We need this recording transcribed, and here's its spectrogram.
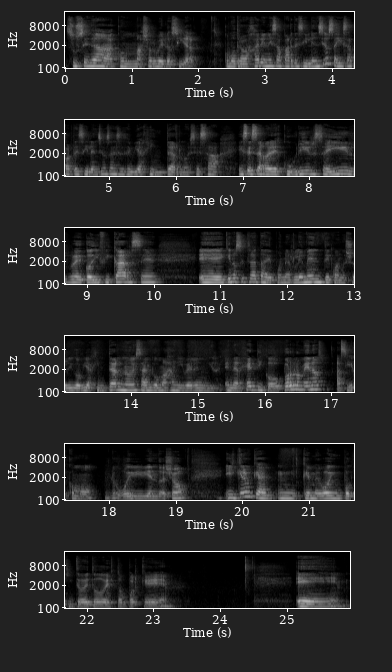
suceda con mayor velocidad como trabajar en esa parte silenciosa y esa parte silenciosa es ese viaje interno, es, esa, es ese redescubrirse, ir, recodificarse, eh, que no se trata de ponerle mente cuando yo digo viaje interno, es algo más a nivel energético, por lo menos así es como lo voy viviendo yo. Y creo que, mm, que me voy un poquito de todo esto porque eh,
